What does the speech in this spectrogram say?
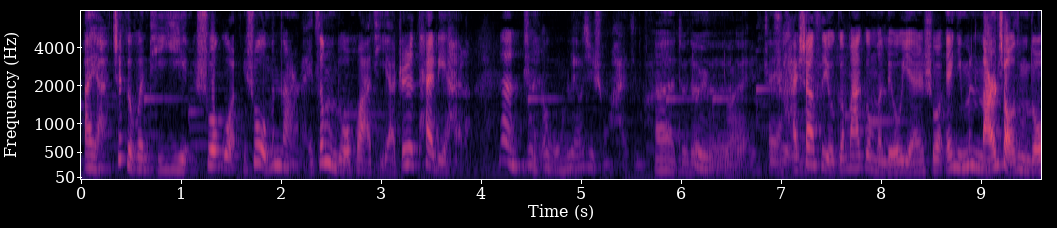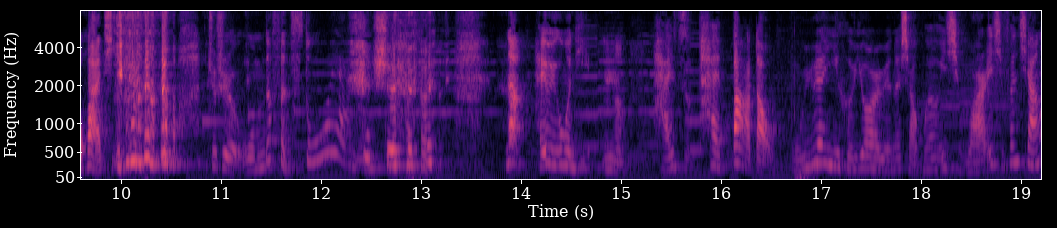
哎呀，这个问题也说过了。你说我们哪儿来这么多话题啊？真是太厉害了。那这我们了解熊孩子嘛？哎，对对对对不对还上次有个妈给我们留言说，哎，你们哪儿找这么多话题？就是我们的粉丝多呀，真是。那还有一个问题，嗯，孩子太霸道，不愿意和幼儿园的小朋友一起玩，一起分享，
